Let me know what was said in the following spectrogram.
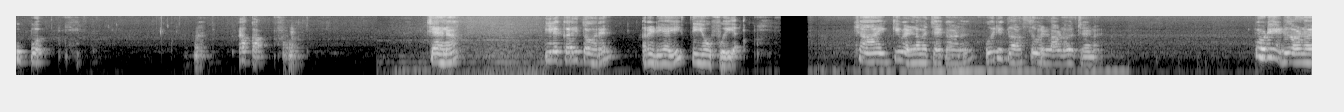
ഉപ്പ് ഇളക്കാം. ചേന ഇലക്കറി തോരൻ റെഡിയായി തീ ഓഫ് ചെയ്യാം. ചായക്ക് വെള്ളം വെച്ചേക്കാണ്. ഒരു ഗ്ലാസ് വെള്ളമാണ് വെച്ചാണ് പൊടി ഇടുകയാണ്.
